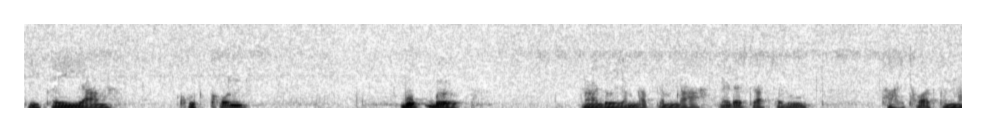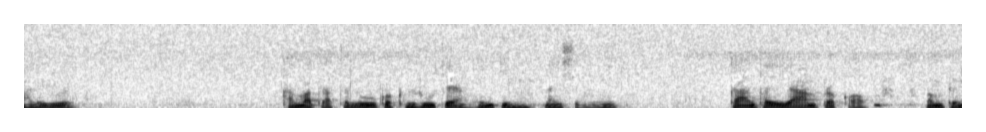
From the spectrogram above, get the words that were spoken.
ที่พยายามขุดค้น บุกเบิก มาโดยลำดับลำดา และได้ตรัสรู้ถ่ายทอดกันมาเรื่อย คำว่าตรัสรู้ก็คือรู้แจ้งเห็นจริงในสิ่งนี้ การพยายามประกอบบำเพ็ญ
